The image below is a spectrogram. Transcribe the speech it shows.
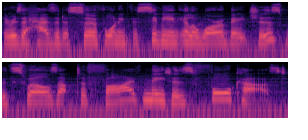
There is a hazardous surf warning for Sydney and Illawarra beaches, with swells up to five metres forecast.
